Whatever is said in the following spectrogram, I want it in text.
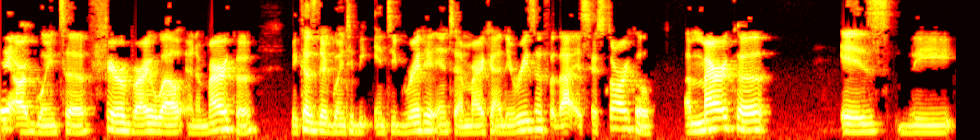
they are going to fare very well in America because they're going to be integrated into America. And the reason for that is historical. America is the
